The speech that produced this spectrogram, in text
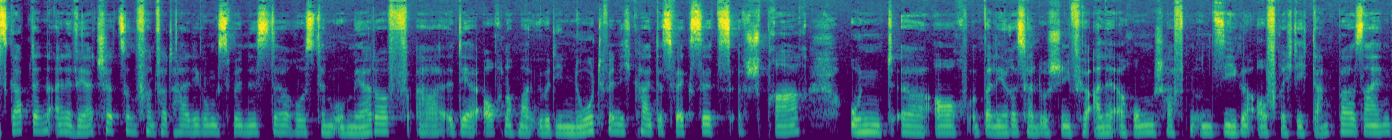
Es gab dann eine Wertschätzung von Verteidigungsminister Rostem Umerov, äh, der auch noch mal über die Notwendigkeit des Wechsels sprach und äh, auch Valery Salushny für alle Errungenschaften und Siege aufrichtig dankbar sein.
